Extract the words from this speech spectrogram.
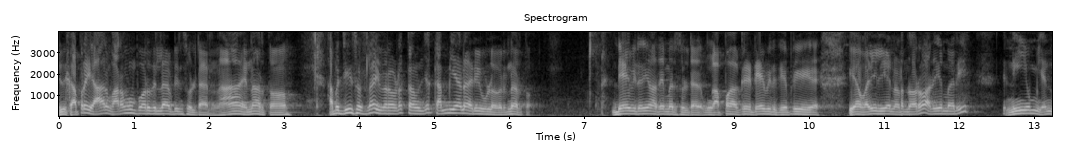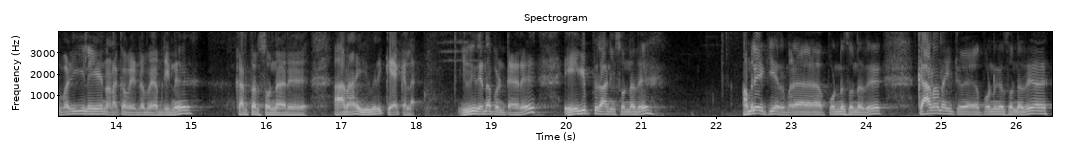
இதுக்கப்புறம் யாரும் வரவும் போகிறதில்ல அப்படின்னு சொல்லிட்டாருன்னா என்ன அர்த்தம்? அப்போ ஜீசஸ்லாம் இவரோட கொஞ்சம் கம்மியான அறிவு உள்ளவர்னு அர்த்தம். டேவிடையும் அதே மாதிரி சொல்லிட்டார். உங்கள் அப்பாவுக்கு டேவிடுக்கு எப்படி என் வழியிலேயே நடந்தாரோ அதே மாதிரி நீயும் என் வழியிலேயே நடக்க வேண்டும் அப்படின்னு கர்த்தர் சொன்னார். ஆனால் இவர் கேட்கல. இவர் என்ன பண்ணிட்டாரு? எகிப்து ராணி சொன்னது அமலேக்கியர் பொண்ணு சொன்னது கானனைட்டு பொண்ணுங்க சொன்னது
